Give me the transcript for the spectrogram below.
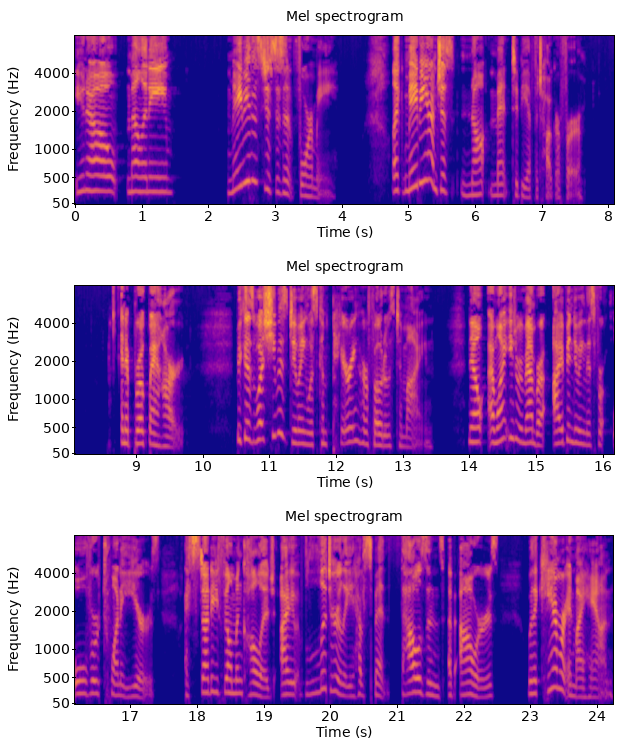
you know, Melanie, maybe this just isn't for me. Like maybe I'm just not meant to be a photographer. And it broke my heart because what she was doing was comparing her photos to mine. Now, I want you to remember, I've been doing this for over 20 years. I studied film in college. I literally have spent thousands of hours with a camera in my hand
